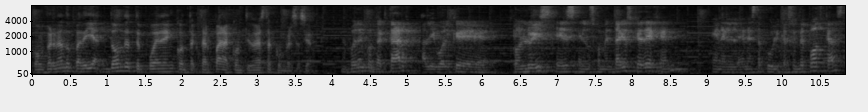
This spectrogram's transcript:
Con Fernando Padilla, ¿dónde te pueden contactar para continuar esta conversación? Me pueden contactar, al igual que con Luis, es en los comentarios que dejen en, en esta publicación de podcast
